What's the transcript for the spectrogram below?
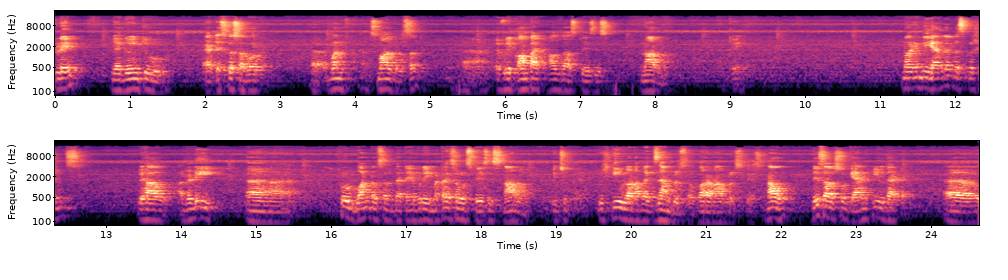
Today we are going to uh, discuss about uh, one small result. Uh, every compact Hausdorff space is normal. Okay. Now in the earlier discussions we have already uh, proved one result that every metrizable space is normal which which give a lot of examples of for a normal space. Now this also guarantee you that uh,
